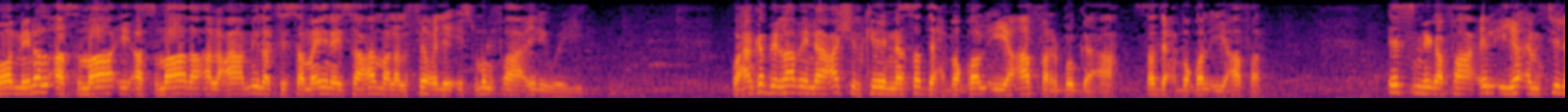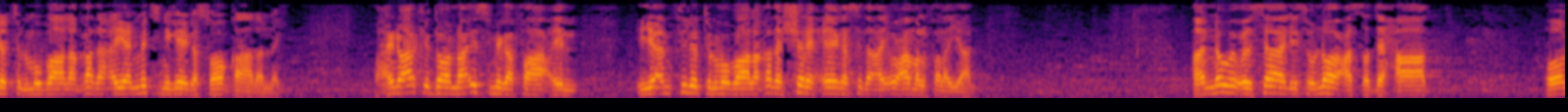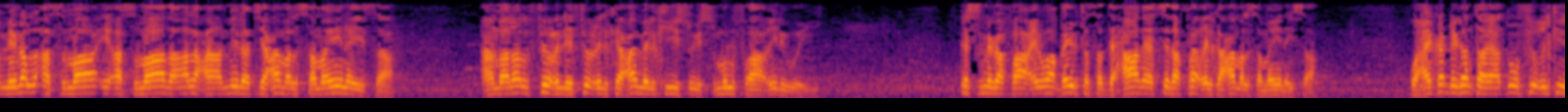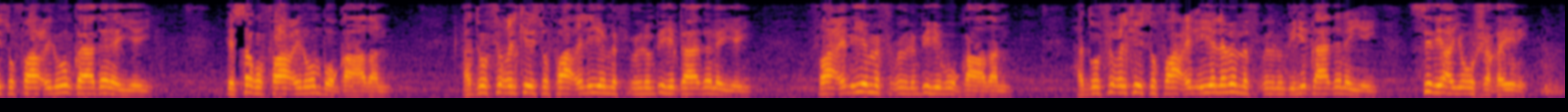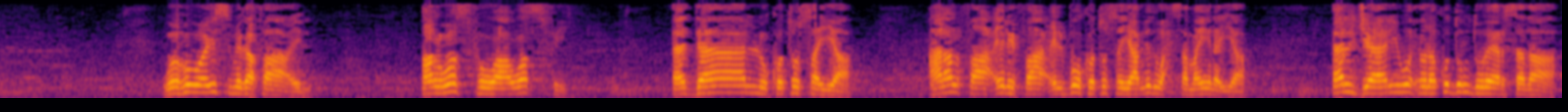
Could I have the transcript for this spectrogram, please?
oo min alasmaa'i asmaada alcaamilati samaynaysa camal alficli ismulfaacili weeyi waxaan ka bilaabaynaa cashirkeenna saddex boqol iyo afar bogga ah saddex boqol iyo afar ismiga faacil iyo amhilatulmubaalaqada ayaan matnigeega soo qaadanay waxaynu arki doonnaa ismiga faacil iyo amhilatulmubaalaqada sharaxeega sida ay u camal falayaan annawcu thaalithu nooca saddexaad oo min alasmaa'i asmaada alcaamilati camal samaynaysa camalalficli ficilka camalkiisu ismulfaacili weeyi. Ismiga faacil waa qeybta saddexaad ee sida facilka camal samaynaysa. Waxay ka dhigan tahay hadduu ficilkiisu faaciluun qaadanayey isagu faaciluun buu qaadan. Hadduu ficilkiisu faacil iyo mafcuulun bihi qaadanayey faacil iyo mafcuulun bihi buu qaadan hadduu ficilkiisu faacil iyo laba mafcuulun bihi qaadanayey sidii ayuu u shaqayni. Wa huwa ismiga faacil. Alwasfu waa wasfi. Addaallu ku tusaya cala alfaacili faacil buu ku tusayaa mid wax samaynaya. Aljaari wuxuuna ku duldureersadaa.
